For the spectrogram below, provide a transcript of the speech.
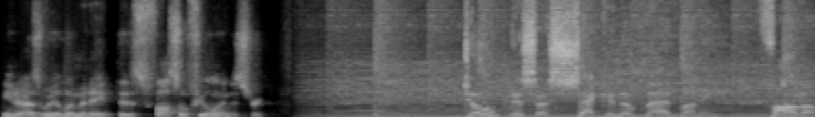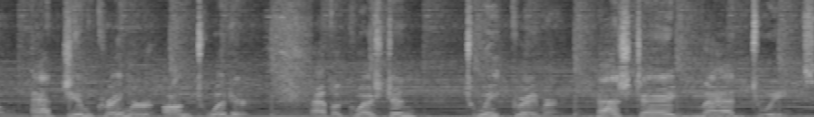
you know, as we eliminate this fossil fuel industry. Don't miss a second of Mad Money. Follow at Jim Cramer on Twitter. Have a question? Tweet Cramer. Hashtag mad tweets.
